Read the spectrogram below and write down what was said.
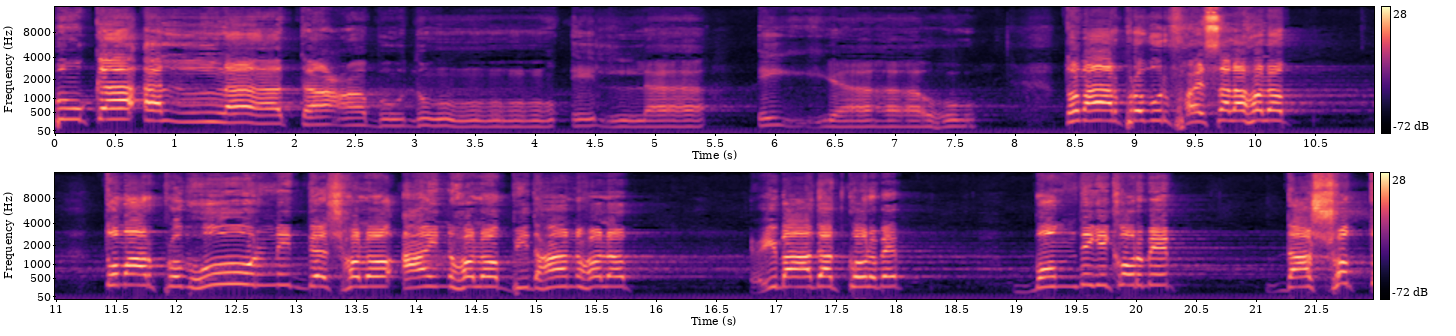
ربك ألا تعبدوا إلا إياه তোমার প্রভুর ফয়সালা হলো তোমার প্রভুর নির্দেশ হলো আইন হলো বিধান হলো ইবাদত করবে বন্দিগি করবে দাসত্ব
